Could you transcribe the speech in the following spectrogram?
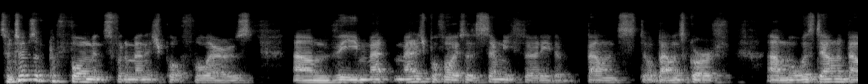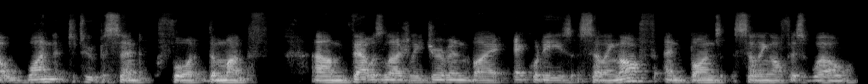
So in terms of performance for the managed portfolios, um, the managed portfolios are 70/30, the balanced or balanced growth, um, was down about 1% to 2% for the month. Um, that was largely driven by equities selling off and bonds selling off as well.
